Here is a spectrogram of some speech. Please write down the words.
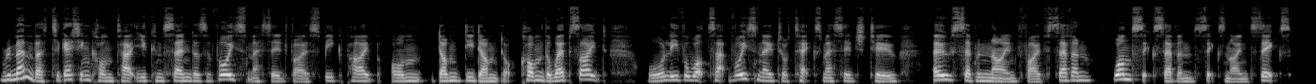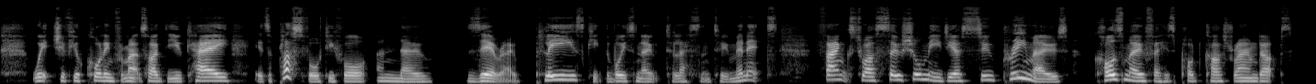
Remember, to get in contact, you can send us a voice message via SpeakPipe on dumdydum.com, the website, or leave a WhatsApp voice note or text message to 07957 167 696, which, if you're calling from outside the UK, is a plus 44 and no zero. Please keep the voice note to less than two minutes. Thanks to our social media supremos, Cosmo for his podcast roundups,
